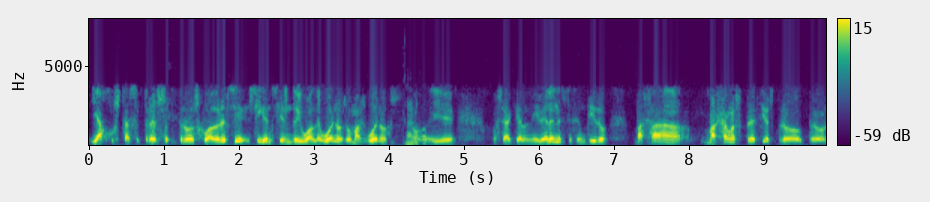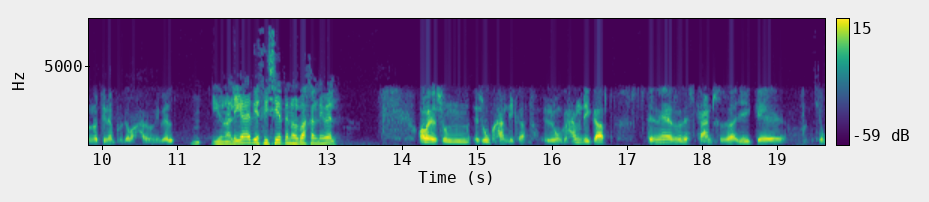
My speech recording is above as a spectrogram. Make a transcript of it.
y ajustarse. Pero eso, pero los jugadores siguen siendo igual de buenos o más buenos, ¿no? Y, o sea que el nivel en este sentido baja bajan los precios, pero pero no tiene por qué bajar el nivel. ¿Y una liga de 17 nos baja el nivel? Hombre, es un es un hándicap, es un hándicap tener descansos allí que, que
